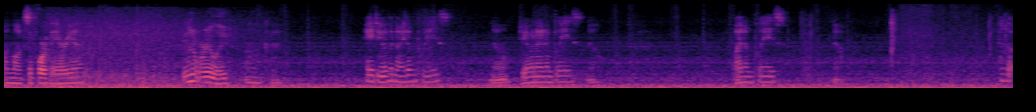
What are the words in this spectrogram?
Unlocks a fourth area? Not really. Oh, okay. Hey, do you have an item, please? No. Do you have an item, please? No. Item, please? No. Hello.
